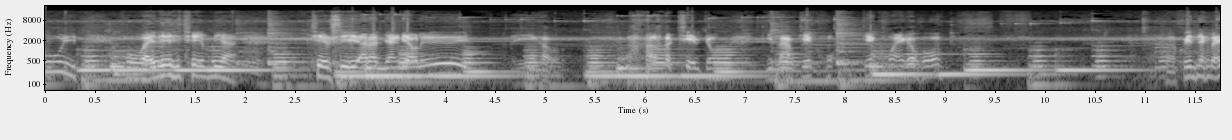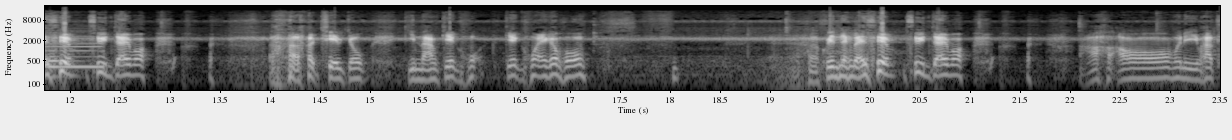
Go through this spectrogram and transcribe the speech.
อุ้ยโอ้ยดิเชฟเนี่ย เชฟซีอันนั้นอย่างเดียวเลยนี่ครับ เชฟโจกกินน้ำเก๊กเก๊กฮวยครับผมเป็นยังไงเชฟชื่นใจบ่เชฟโจกกินน้ำเก๊กเก๊กฮวยครับผมเป็นยังไงเชฟชื่นใจบ่เอาเอามือนีผัดแ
